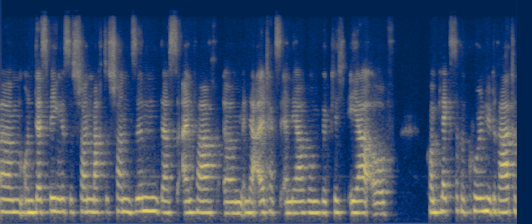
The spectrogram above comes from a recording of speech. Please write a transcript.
Ähm, und deswegen ist es schon, macht es schon Sinn, dass einfach ähm, in der Alltagsernährung wirklich eher auf komplexere Kohlenhydrate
